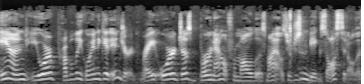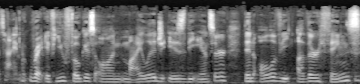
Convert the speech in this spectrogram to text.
and you're probably going to get injured, right? Or just burn out from all of those miles. You're just going to be exhausted all the time. Right. If you focus on mileage is the answer, then all of the other things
